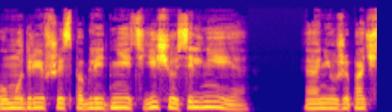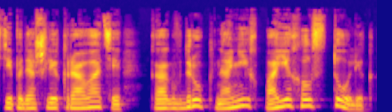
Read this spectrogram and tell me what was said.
умудрившись побледнеть еще сильнее. Они уже почти подошли к кровати, как вдруг на них поехал столик,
